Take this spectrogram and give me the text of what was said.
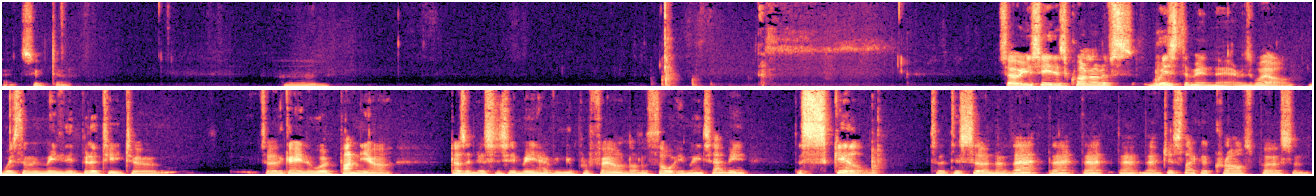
that sutta. Um, So you see, there's quite a lot of wisdom in there as well. Wisdom meaning the ability to. So again, the word paññā doesn't necessarily mean having a profound lot of thought. It means having the skill to discern no, that, that, that, that, that, just like a craftsperson.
